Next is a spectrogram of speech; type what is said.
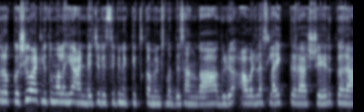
तर कशी वाटली तुम्हाला ही अंड्याची रेसिपी नक्कीच कमेंट्समध्ये सांगा. व्हिडिओ आवडल्यास लाईक करा शेअर करा.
